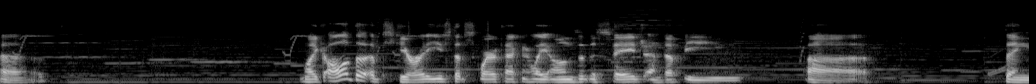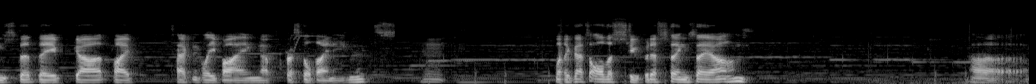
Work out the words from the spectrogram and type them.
Uh like all of the obscurities that Square technically owns at this stage end up being uh, things that they've got by technically buying up Crystal Dynamics. Hmm. Like that's all the stupidest things they own. Uh,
